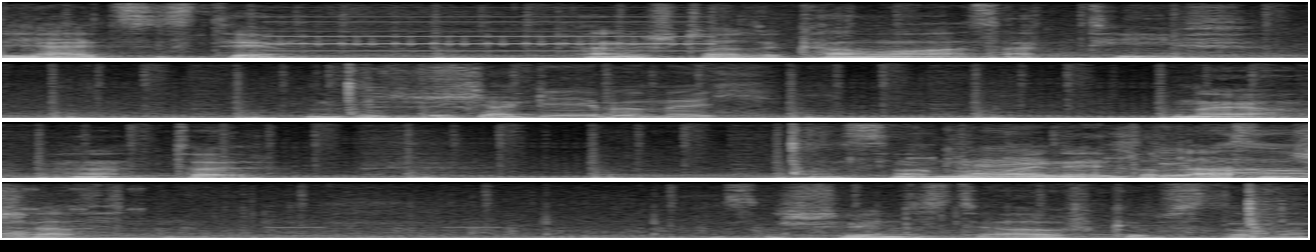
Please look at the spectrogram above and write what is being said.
Sicherheitssystem. Ferngesteuerte Kamera ist aktiv. Ich ergebe mich. Naja, ja, toll. Dann sieht man Okay, meine ich gebe Hinterlassenschaften. Es ist schön, dass du aufgibst, aber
